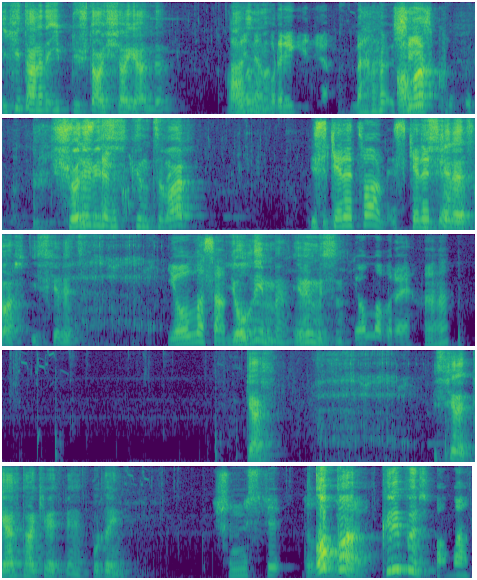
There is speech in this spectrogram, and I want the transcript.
İki tane de ip düştü aşağı geldi. Aldın Aynen mı? buraya geliyor. Ben Ama- Şöyle bir Sistemi- sıkıntı var. iskelet var mı? İskelet, İskelet yolla. var. iskelet. Yolla sen. Yollayayım mı? Emin misin? Yolla buraya. Hı hı. Gel. İskelet gel takip et beni. Buradayım. Şunun üstü dolu mu? Hoppa! Creeper! Baba.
